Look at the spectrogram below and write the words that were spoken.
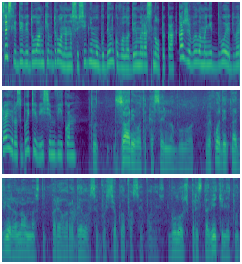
Це сліди від уламків дрона на сусідньому будинку Володимира Снопика. Каже, виламані двоє дверей розбиті вісім вікон. Тут заріво таке сильно було. Виходить на двір, вона у нас тут перегородила все, бо стекла посипались. Було ж представителі тут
